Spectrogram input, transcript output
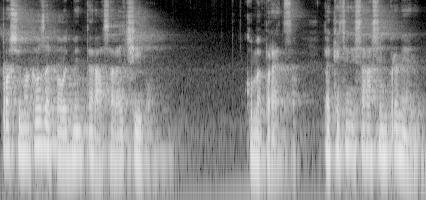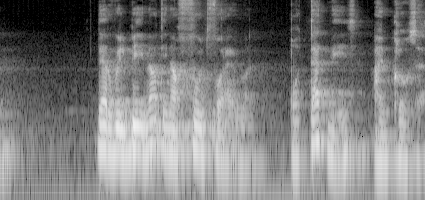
La prossima cosa che aumenterà sarà il cibo come prezzo, perché ce ne sarà sempre meno. There will be not enough food for everyone. But that means I'm closer.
